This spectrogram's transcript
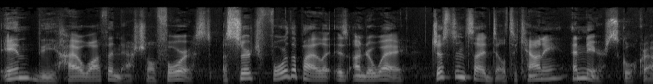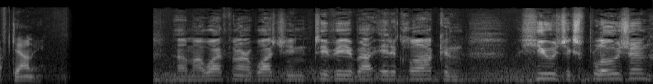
in the Hiawatha National Forest. A search for the pilot is underway just inside Delta County and near Schoolcraft County. Uh, my wife and I were watching TV about 8 o'clock and a huge explosion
